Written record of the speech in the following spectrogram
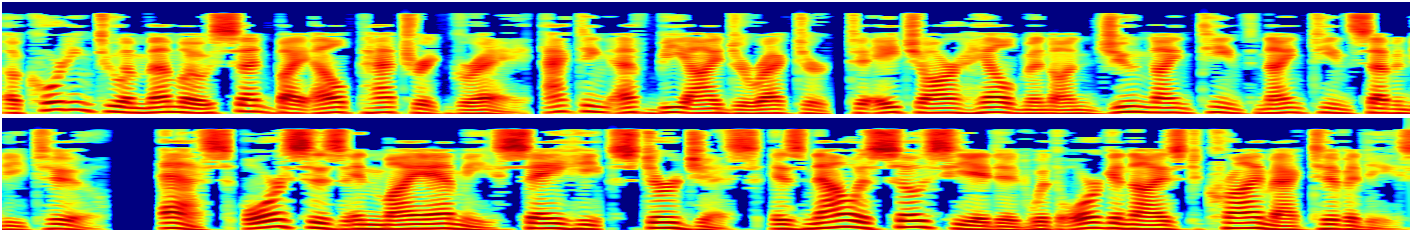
According to a memo sent by L. Patrick Gray, acting FBI director, to H. R. Haldeman on June 19, 1972, S. Sources in Miami say he Sturgis is now associated with organized crime activities.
